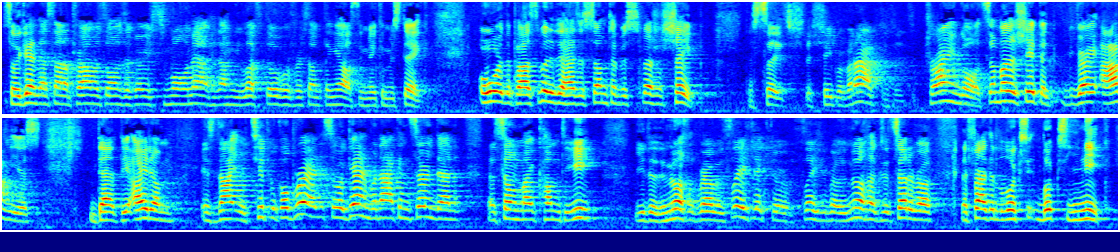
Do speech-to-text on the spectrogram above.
So again, that's not a problem as long as it's a very small amount, because not to be left over for something else and make a mistake. Or the possibility that it has a, some type of special shape. The, the shape of an it's a triangle, it's some other shape that's very obvious that the item is not your typical bread. So again, we're not concerned then that someone might come to eat either the milchik bread with fleshik or fleshik bread with milchik, etc. The fact that it looks, it looks unique.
